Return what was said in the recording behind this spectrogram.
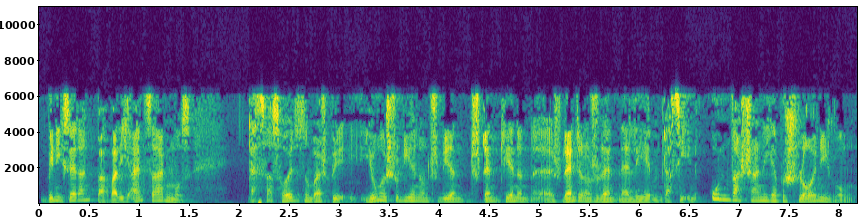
bin ich sehr dankbar, weil ich eins sagen muss, das, was heute zum Beispiel junge Studierende und Studierenden, äh, Studentinnen und Studenten erleben, dass sie in unwahrscheinlicher Beschleunigung,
